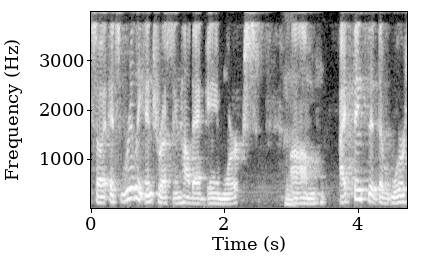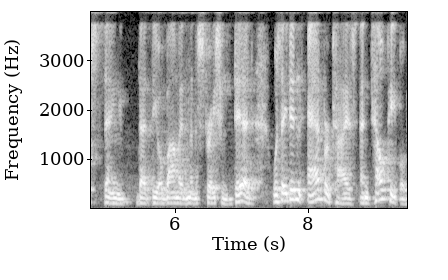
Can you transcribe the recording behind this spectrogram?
So it's really interesting how that game works. Hmm. Um, I think that the worst thing that the Obama administration did was they didn't advertise and tell people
